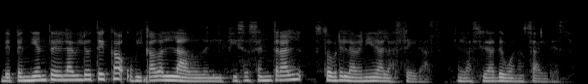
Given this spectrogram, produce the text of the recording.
dependiente de la biblioteca ubicado al lado del edificio central sobre la Avenida Las Heras, en la ciudad de Buenos Aires.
